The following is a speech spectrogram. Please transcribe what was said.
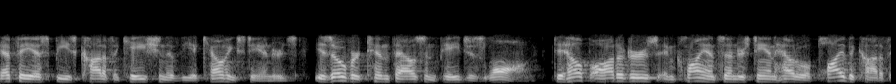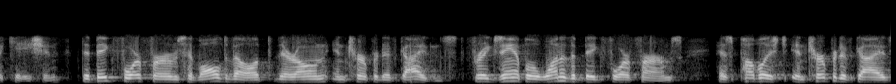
FASB's codification of the accounting standards is over 10,000 pages long. To help auditors and clients understand how to apply the codification, the Big Four firms have all developed their own interpretive guidance. For example, one of the Big Four firms has published interpretive guides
